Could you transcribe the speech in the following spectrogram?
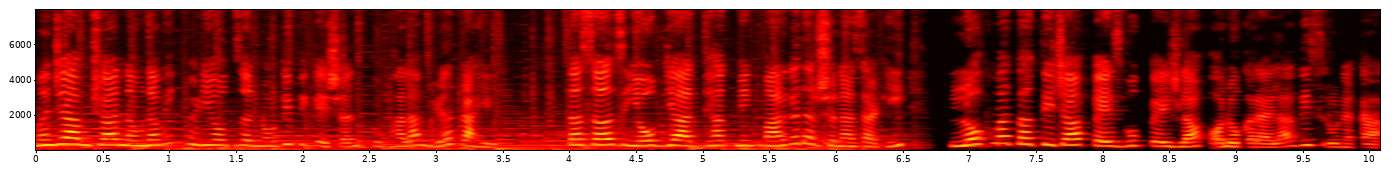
म्हणजे आमच्या नवनवीन व्हिडिओचं नोटिफिकेशन तुम्हाला मिळत राहील. तसंच योग्य आध्यात्मिक मार्गदर्शनासाठी लोकमत भक्तीच्या फेसबुक पेजला फॉलो करायला विसरू नका.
